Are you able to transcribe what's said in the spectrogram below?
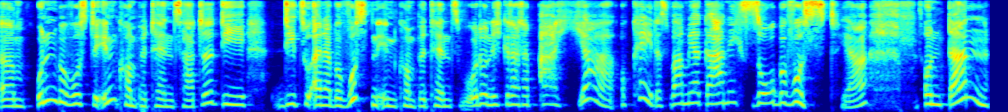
ähm, unbewusste Inkompetenz hatte, die, die zu einer bewussten Inkompetenz wurde und ich gedacht habe, ah ja, okay, das war mir gar nicht so bewusst, ja. Und dann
